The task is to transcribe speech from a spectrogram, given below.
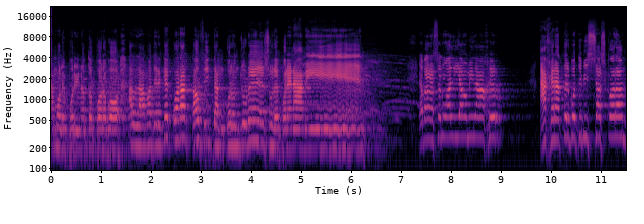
আমলে পরিণত করব। আল্লাহ আমাদেরকে করার তৌফিক দান করুন। জোরে সুরে পড়ে না, আমিন। এবার আসেন ওয়ালিয়াউমিল আখির। আখেরাতের প্রতি বিশ্বাস করাম।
